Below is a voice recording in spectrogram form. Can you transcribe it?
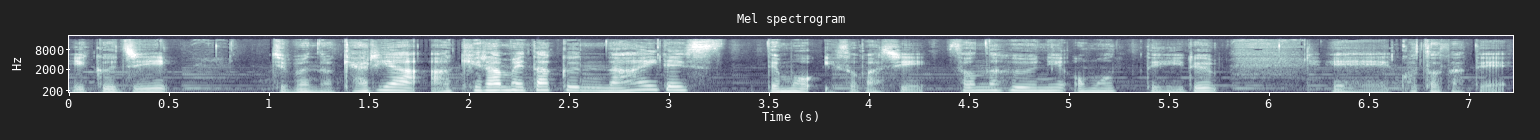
育児、自分のキャリア諦めたくないです。でも忙しい。そんな風に思っている、えー、子育て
